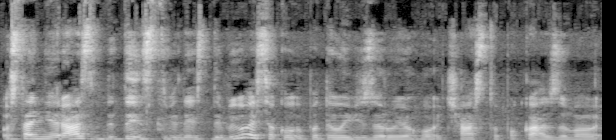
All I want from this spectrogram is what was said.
останній раз в дитинстві десь дивилася, коли по телевізору його часто показували.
